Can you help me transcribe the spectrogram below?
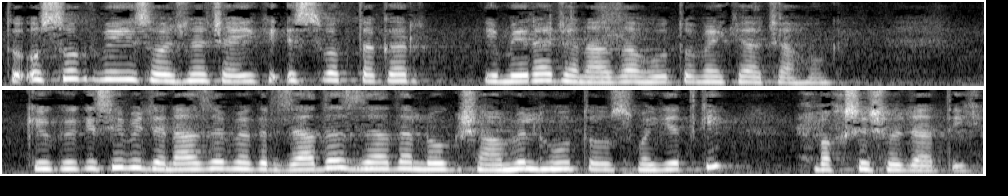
تو اس وقت بھی یہ سوچنا چاہیے کہ اس وقت اگر یہ میرا جنازہ ہو تو میں کیا چاہوں گی؟ کیونکہ کسی بھی جنازے میں اگر زیادہ سے زیادہ لوگ شامل ہوں تو اس میت کی بخشش ہو جاتی ہے۔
